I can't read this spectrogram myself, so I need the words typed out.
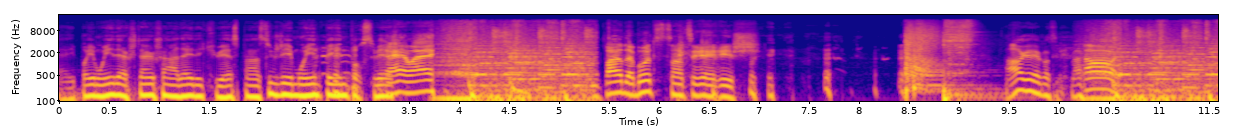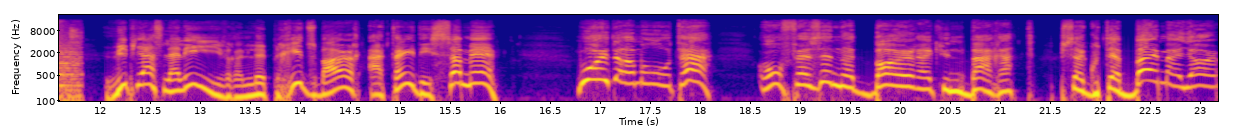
Il n'y a pas les moyens d'acheter un chandail de QS. Penses-tu que j'ai les moyens de payer une poursuite? ben ouais. Une paire de bas, tu te sentirais riche. Ah, ok, on continue. Ah 8 piastres la livre, le prix du beurre atteint des sommets. Moi, dans mon temps, on faisait notre beurre avec une baratte, puis ça goûtait bien meilleur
